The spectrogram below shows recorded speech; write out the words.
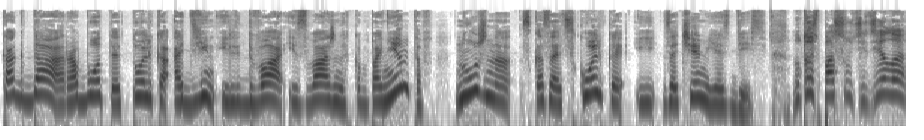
когда работает только один или два из важных компонентов, нужно сказать, сколько и зачем я здесь. Ну, то есть, по сути дела,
